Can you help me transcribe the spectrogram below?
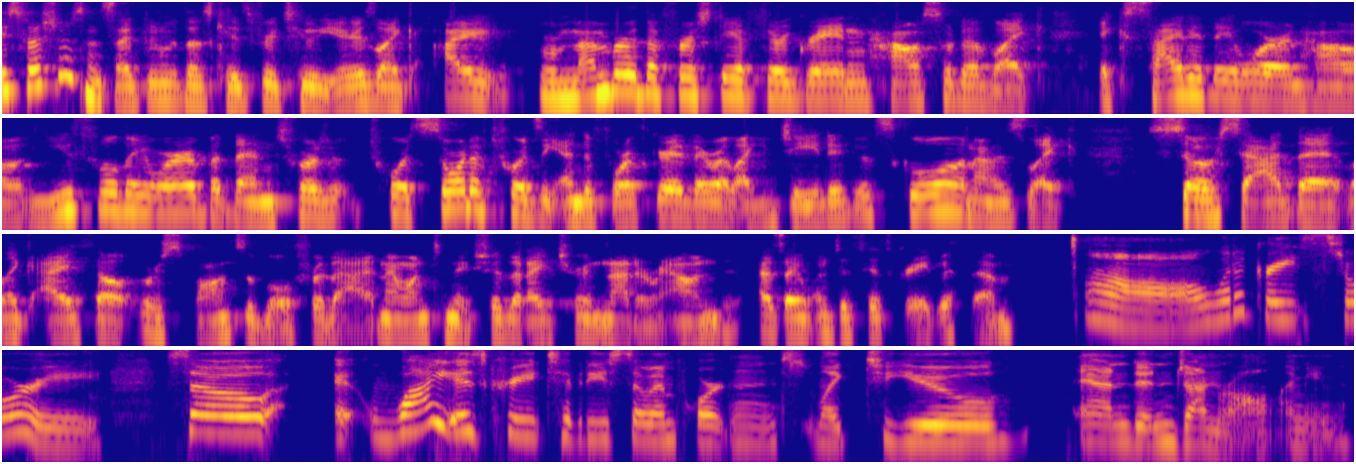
especially since I've been with those kids for two years, like I remember the first day of third grade and how sort of like excited they were and how youthful they were. But then towards, towards sort of towards the end of fourth grade, they were like jaded with school. And I was like so sad that like I felt responsible for that. And I wanted to make sure that I turned that around as I went to fifth grade with them. Oh, what a great story. So eh, why is creativity so important like to you and in general? I mean,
